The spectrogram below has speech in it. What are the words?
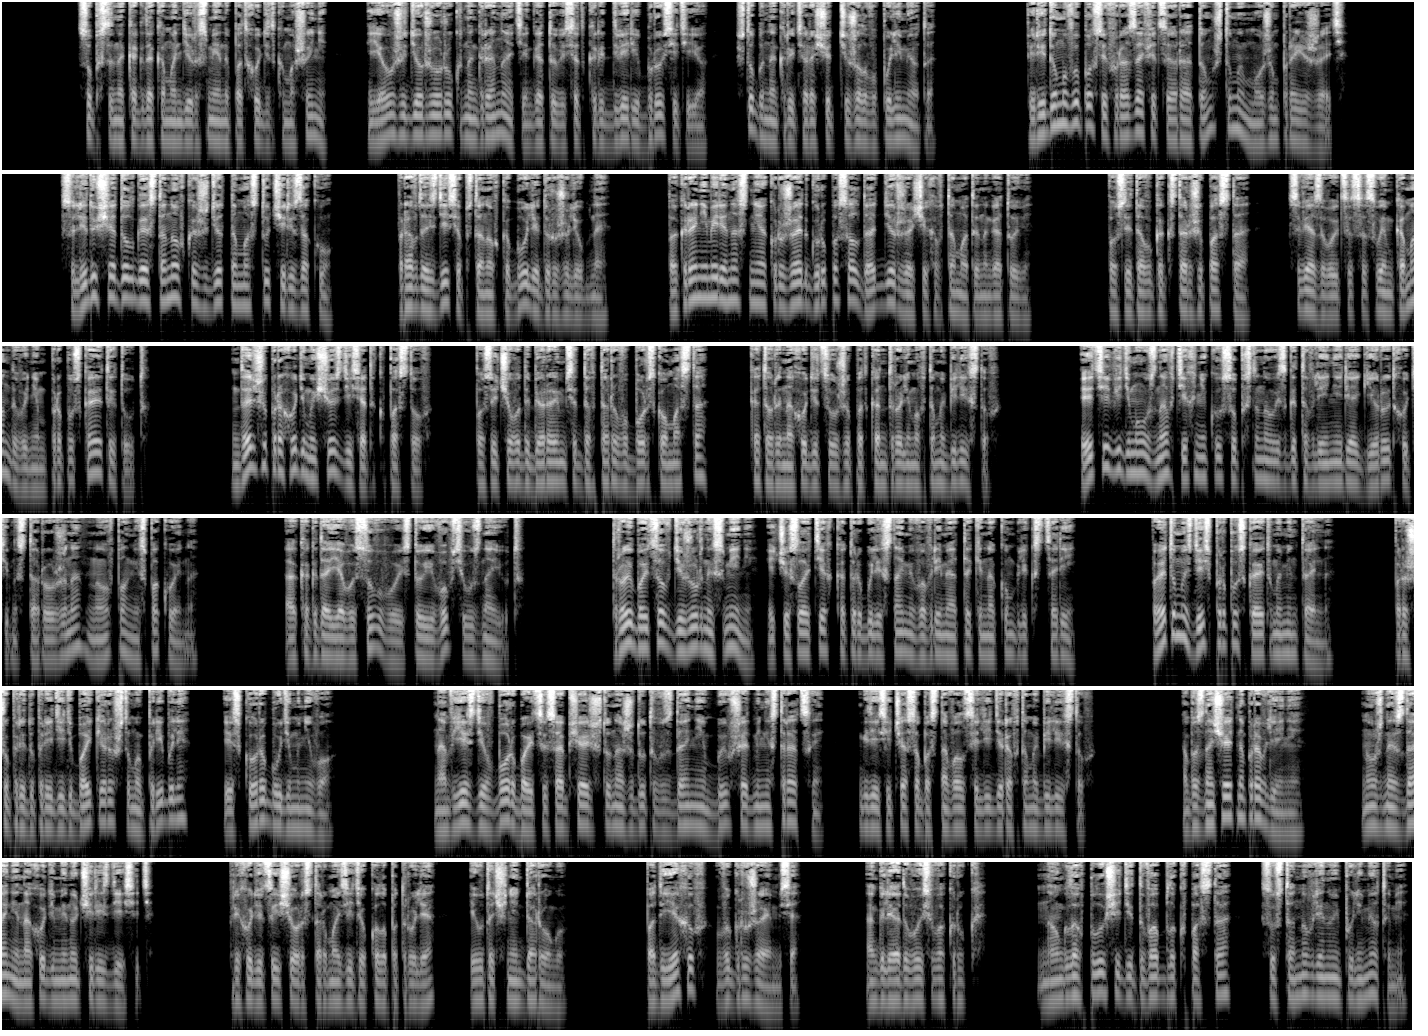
Собственно, когда командир смены подходит к машине, я уже держу руку на гранате, готовясь открыть дверь и бросить ее, чтобы накрыть расчет тяжелого пулемета. Передумываю после фразы офицера о том, что мы можем проезжать. Следующая долгая остановка ждет на мосту через Аку. Правда, здесь обстановка более дружелюбная. По крайней мере, нас не окружает группа солдат, держащих автоматы наготове. После того, как старший поста связывается со своим командованием, пропускает и тут. Дальше проходим еще с десяток постов, после чего добираемся до второго Борского моста который находится уже под контролем автомобилистов. Эти, видимо, узнав технику собственного изготовления, реагируют хоть и настороженно, но вполне спокойно. А когда я высовываюсь, то и вовсе узнают. Трое бойцов в дежурной смене и числа тех, которые были с нами во время атаки на комплекс царей. Поэтому здесь пропускают моментально. Прошу предупредить байкеров, что мы прибыли, и скоро будем у него. На въезде в Бор бойцы сообщают, что нас ждут в здании бывшей администрации, где сейчас обосновался лидер автомобилистов. Обозначает направление. Нужное здание находим минут через десять. Приходится еще раз тормозить около патруля и уточнять дорогу. Подъехав, выгружаемся. Оглядываюсь вокруг. На углах площади два блокпоста с установленными пулеметами.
